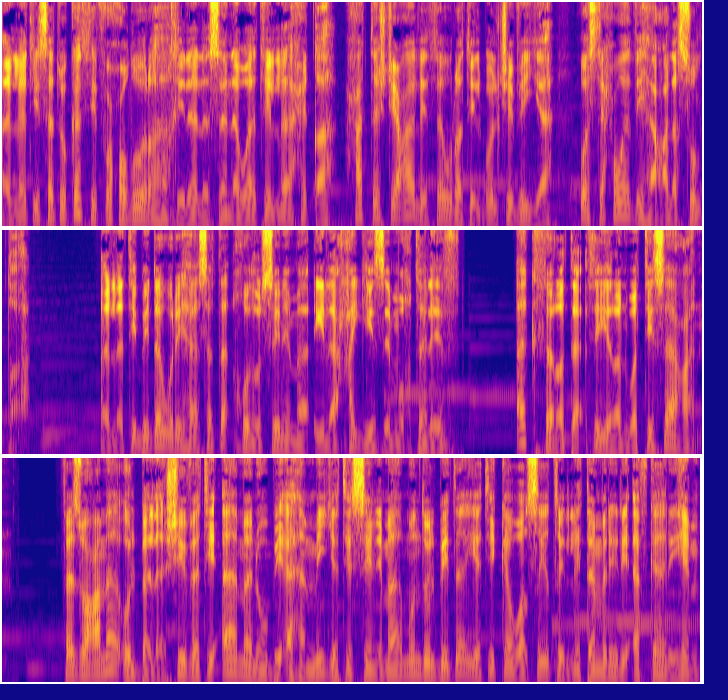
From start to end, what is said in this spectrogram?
التي ستكثف حضورها خلال السنوات اللاحقه حتى اشتعال الثورة البولشيفيه واستحواذها على السلطة. التي بدورها ستأخذ السينما إلى حيز مختلف أكثر تاثيرا واتساعا. فزعماء البلاشيفة آمنوا بأهمية السينما منذ البداية كوسيط لتمرير أفكارهم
